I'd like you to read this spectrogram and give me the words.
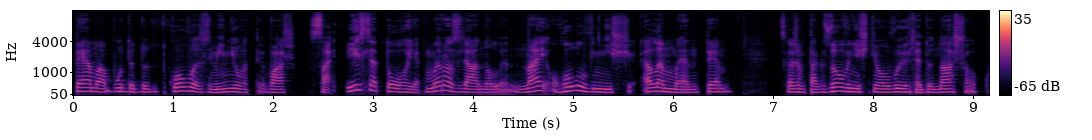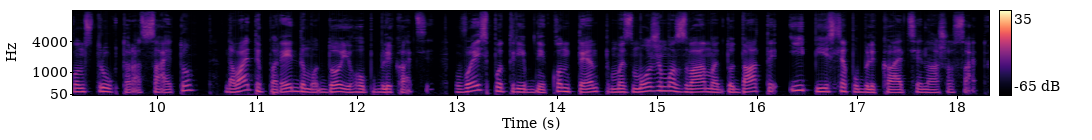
тема буде додатково змінювати ваш сайт. Після того, як ми розглянули найголовніші елементи, скажімо так, зовнішнього вигляду нашого конструктора сайту. Давайте перейдемо до його публікації. Весь потрібний контент ми зможемо з вами додати і після публікації нашого сайту.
